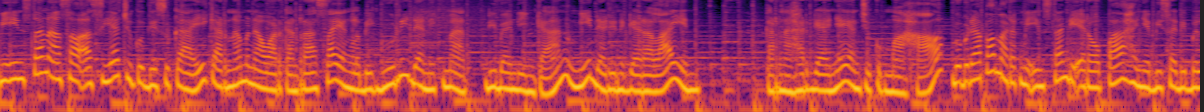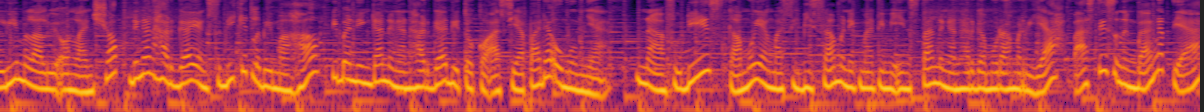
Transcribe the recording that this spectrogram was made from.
Mie instan asal Asia cukup disukai karena menawarkan rasa yang lebih gurih dan nikmat dibandingkan mie dari negara lain. Karena harganya yang cukup mahal, beberapa merek mie instan di Eropa hanya bisa dibeli melalui online shop dengan harga yang sedikit lebih mahal dibandingkan dengan harga di toko Asia pada umumnya. Nah, foodies, kamu yang masih bisa menikmati mie instan dengan harga murah meriah, pasti seneng banget ya.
